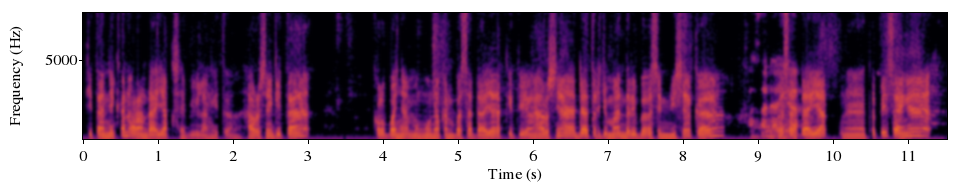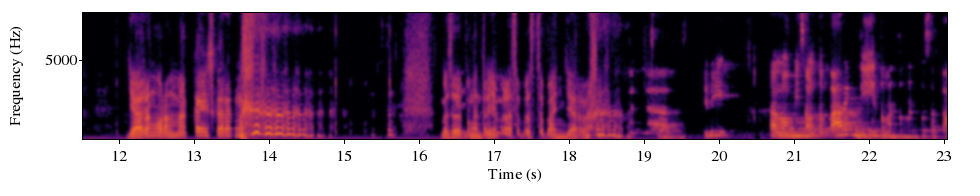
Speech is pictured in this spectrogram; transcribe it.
kita ini kan orang Dayak saya bilang itu. Harusnya kita kalau banyak menggunakan bahasa Dayak gitu ya, harusnya ada terjemahan dari bahasa Indonesia ke bahasa Dayak. Bahasa Dayak. Nah, tapi sayangnya jarang orang makai sekarang. bahasa pengantarnya malah bahasa Banjar. Benar. Jadi kalau misal tertarik nih teman-teman peserta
